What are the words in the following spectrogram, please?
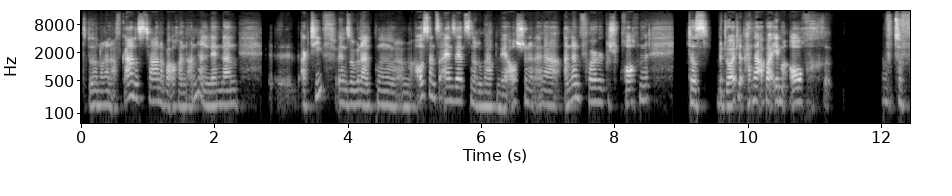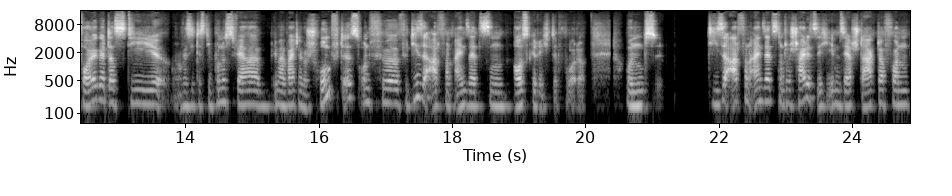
insbesondere in Afghanistan, aber auch in anderen Ländern äh, aktiv in sogenannten ähm, Auslandseinsätzen. Darüber hatten wir auch schon in einer anderen Folge gesprochen. Das bedeutet, hatte aber eben auch zur Folge, dass die, dass die Bundeswehr immer weiter geschrumpft ist und für, für diese Art von Einsätzen ausgerichtet wurde. Und diese Art von Einsätzen unterscheidet sich eben sehr stark davon,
